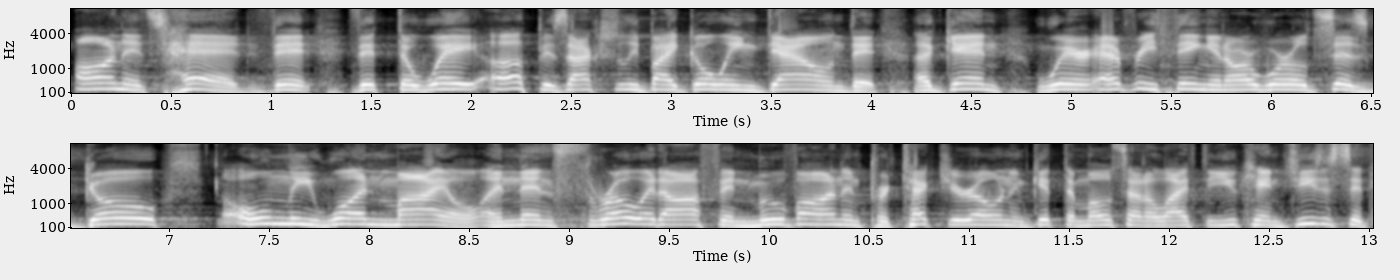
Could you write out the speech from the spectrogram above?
on its head, that, that the way up is actually by going down. That again, where everything in our world says go only one mile and then throw it off and move on and protect your own and get the most out of life that you can. Jesus said,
